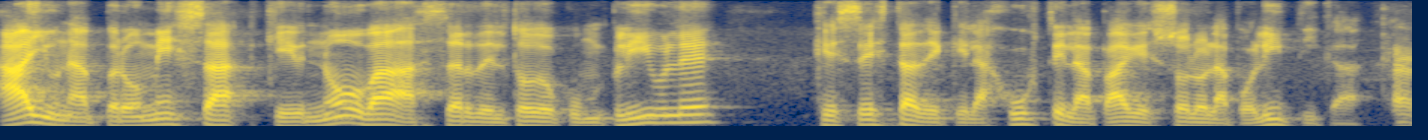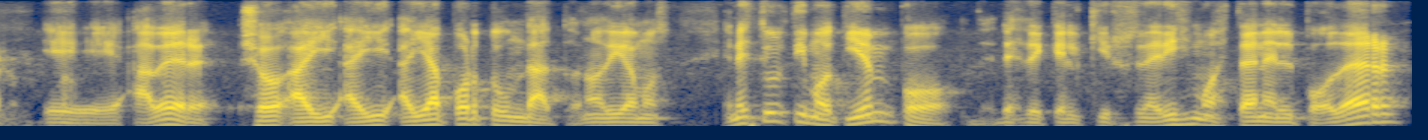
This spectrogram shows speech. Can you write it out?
hay una promesa que no va a ser del todo cumplible, que es esta de que el ajuste la pague solo la política. Eh, a ver, yo ahí, ahí, ahí aporto un dato, ¿no? Digamos, en este último tiempo, desde que el kirchnerismo está en el poder,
